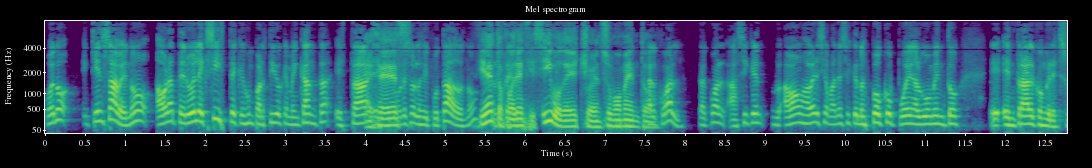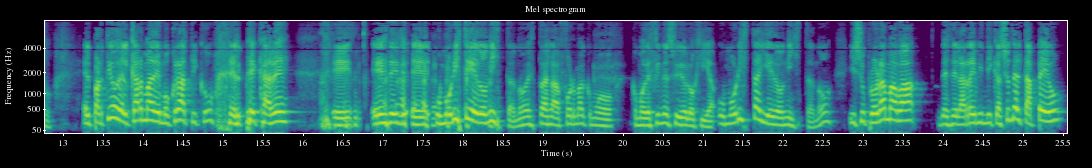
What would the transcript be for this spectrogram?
Bueno, quién sabe, ¿no? Ahora Teruel existe, que es un partido que me encanta, está Ese en el es- Congreso de los Diputados, ¿no? Cierto, fue decisivo, de hecho, en su momento. Tal cual, tal cual. Así que ah, vamos a ver si amanece que no es poco, puede en algún momento eh, entrar al Congreso. El Partido del Karma Democrático, el PKD, eh, es de, eh, humorista y hedonista, ¿no? Esta es la forma como, como definen su ideología. Humorista y hedonista, ¿no? Y su programa va desde la reivindicación del tapeo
